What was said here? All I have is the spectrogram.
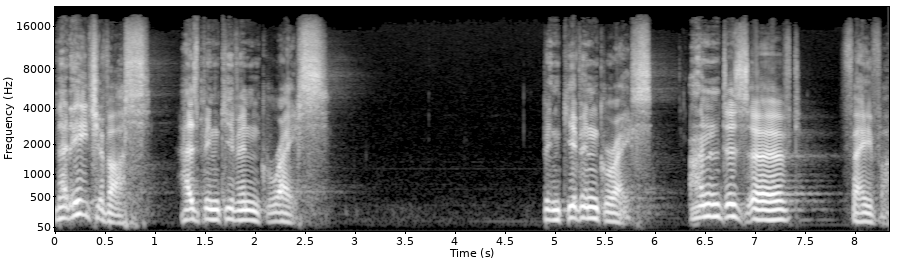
that each of us has been given grace. Been given grace, undeserved favor.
